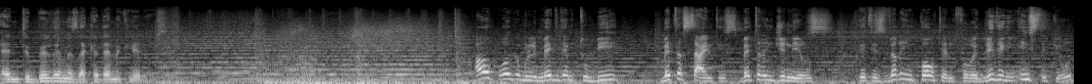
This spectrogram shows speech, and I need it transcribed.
and to build them as academic leaders. Our program will make them to be better scientists, better engineers. It is very important for a leading institute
